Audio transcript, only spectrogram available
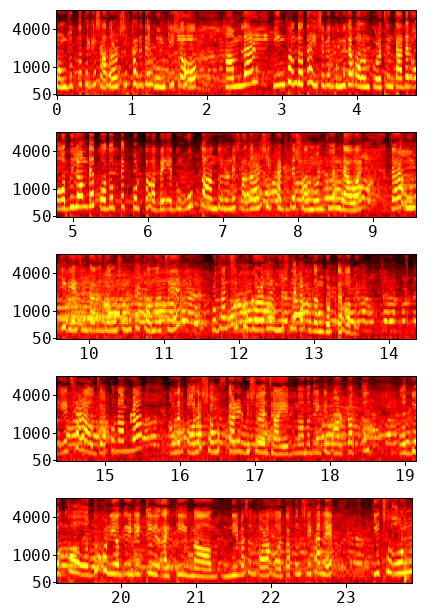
সংযুক্ত থেকে সাধারণ শিক্ষার্থীদের হুমকি সহ হামলার ইন্ধনদাতা হিসেবে ভূমিকা পালন করেছেন তাদের অবিলম্বে পদত্যাগ করতে হবে এবং উক্ত আন্দোলনে সাধারণ শিক্ষার্থীদের সমর্থন দেওয়ায় যারা হুমকি দিয়েছেন তাদের জনসংখ্যা ক্ষমা চেয়ে প্রধান শিক্ষক বরাবর মুসলেখা প্রদান করতে হবে। এছাড়াও যখন আমরা আমাদের কলেজ সংস্কারের বিষয়ে যাই এবং আমাদের একটি ভারপ্রাপ্ত অধ্যক্ষ অধ্যক্ষ নিয়োগের একটি একটি নির্বাচন করা হয় তখন সেখানে কিছু অন্য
